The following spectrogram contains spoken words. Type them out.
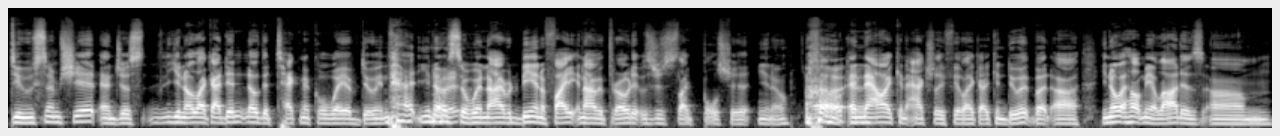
do some shit and just you know like I didn't know the technical way of doing that you know Right. so when I would be in a fight and I would throw it it was just like bullshit you know Oh, okay. and now I can actually feel like I can do it but uh you know what helped me a lot is um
